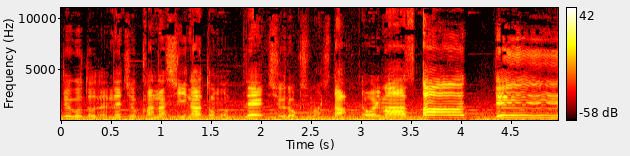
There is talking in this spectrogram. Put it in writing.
ということでね、ちょっと悲しいなと思って収録しました。終わります。あーでー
